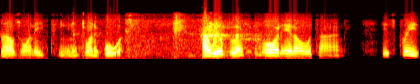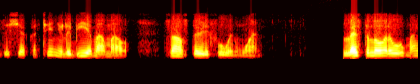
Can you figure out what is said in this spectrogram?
Psalms 118 and 24. I will bless the Lord at all times. His praises shall continually be in my mouth. Psalms 34 and 1. Bless the Lord, O my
